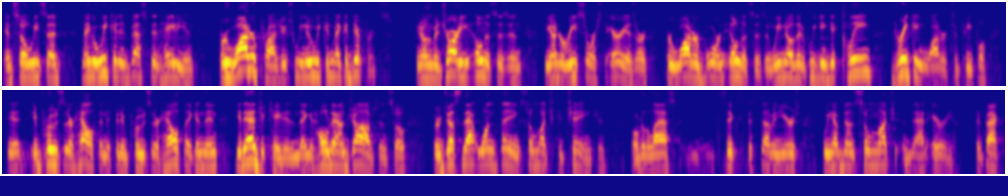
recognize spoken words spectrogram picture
and so we said, maybe we can invest in Haiti. And through water projects, we knew we could make a difference. You know, the majority of illnesses in the under resourced areas are through waterborne illnesses. And we know that if we can get clean drinking water to people, it improves their health. And if it improves their health, they can then get educated and they can hold down jobs. And so, through just that one thing, so much could change. And over the last six to seven years, we have done so much in that area. In fact,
